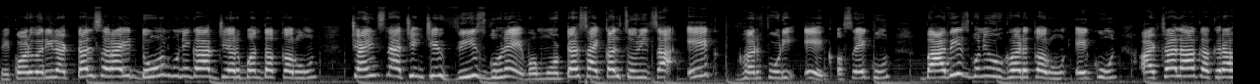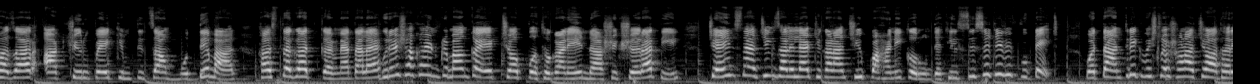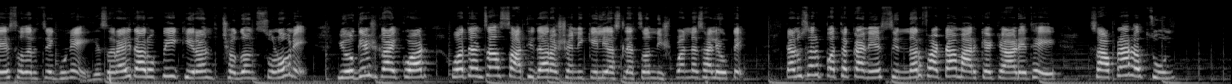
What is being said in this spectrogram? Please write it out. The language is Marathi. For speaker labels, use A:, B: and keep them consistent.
A: रेकॉर्डवरील अट्टल सराईत दोन गुन्हेगार जेरबंद करून चैन स्नॅचिंगचे वीस गुन्हे व मोटरसायकल चोरीचा एक घरफोडी एक असे एकूण बावीस गुन्हे उघड करून एकूण अठरा लाख अकरा हजार आठशे रुपये किमतीचा मुद्देमाल हस्तगत करण्यात आलाय. गुन्हे शाखा क्रमांक क्रमांक एकच्या पथकाने नाशिक शहरातील चैन स्नॅचिंग झालेल्या ठिकाणांची पाहणी करून तेथील सीसीटीव्ही फुटेज व तांत्रिक विश्लेषणाच्या आधारे सदरचे गुन्हे हे सराईत आरोपी किरण छगन सोनवणे योगेश गायकवाड व त्यांचा साथीदार अशांनी केली असल्याचं निष्पन्न झाले होते. त्यानुसार पथकाने सिन्नर फाटा मार्केट यार्ड येथे सापळा रचून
